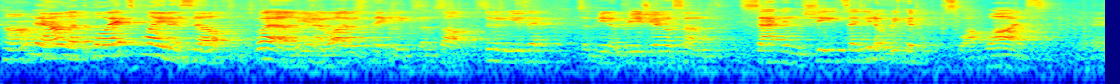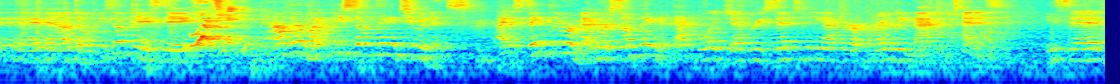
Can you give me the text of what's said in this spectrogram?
calm down. Let the boy explain himself. Well, you know, I was thinking some soft bassoon music, some Pinot Grigio, some satin sheets, and you know, we could swap wives. Hey, now, don't be so hasty. Morton. Now, there might be something to this. I distinctly remember something that that boy Jeffrey said to me after a friendly match of tennis. He said,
